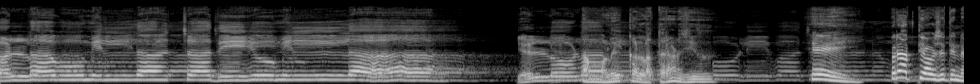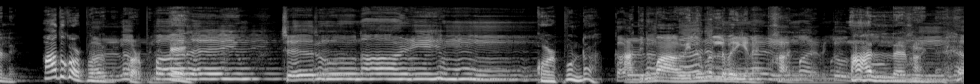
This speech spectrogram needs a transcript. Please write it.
കള്ളവുമില്ല ചതിയുമില്ല. നമ്മൾ കള്ളത്തരാണ് ചെയ്തത്. ഏയ് ഒരു അത് കുഴപ്പമൊന്നുമില്ല. ചെറുനാഴിയും കുഴപ്പമുണ്ടോ? അതിന് മാവിലൊന്നല്ല ഭരിക്കണേ. അല്ല പിന്നെ.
